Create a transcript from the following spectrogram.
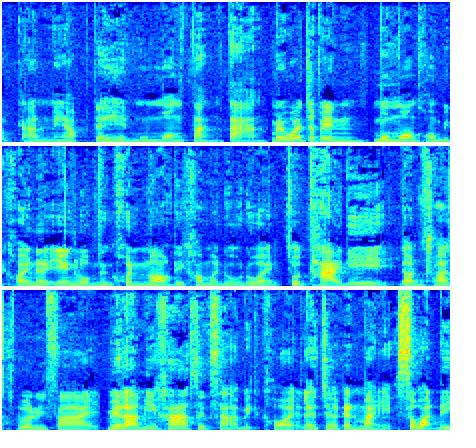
ชน์กันนะครับจะได้เห็นมุมมองต่างๆ ไม่ว่าจะเป็นมุมมองของบิตคอยเนอร์เองรวมถึงคนนอกที่เข้ามาดูด้วย สุดท้ายนี้ don't trust verify เวลามีค่าศึกษาบิตคอยและเจอกันใหม่ สวัสดี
